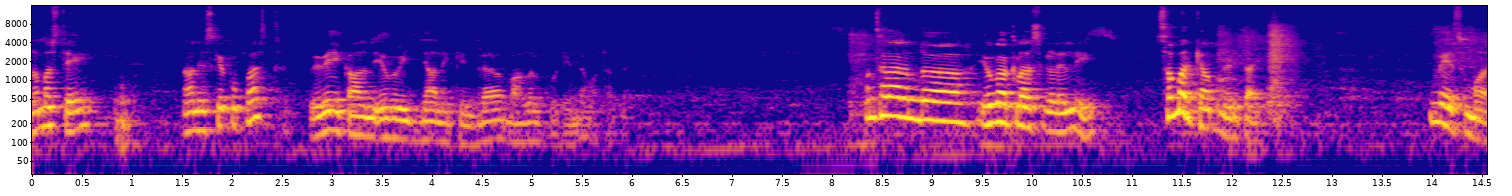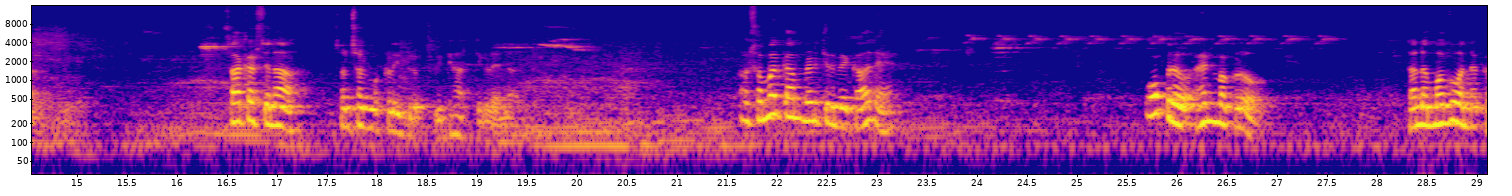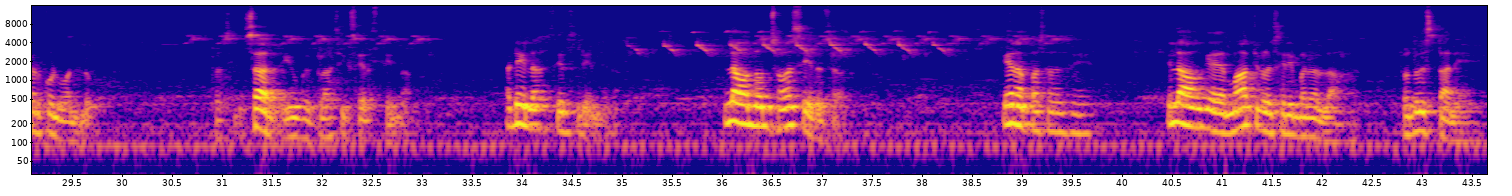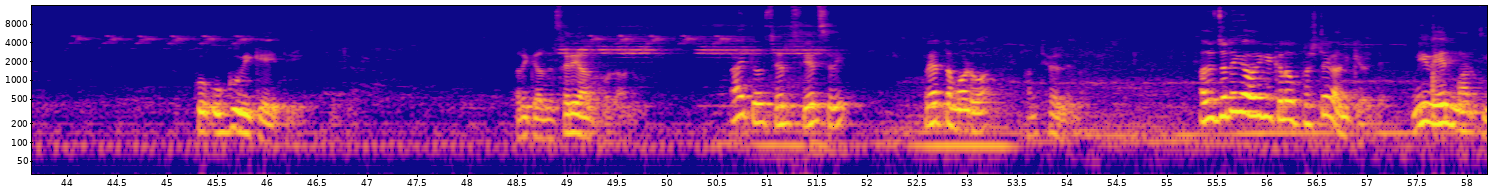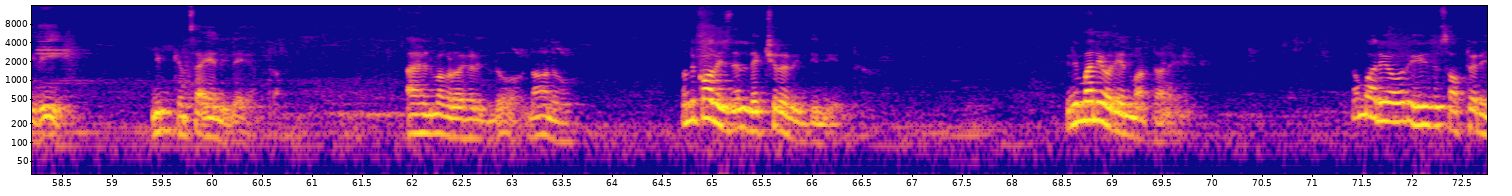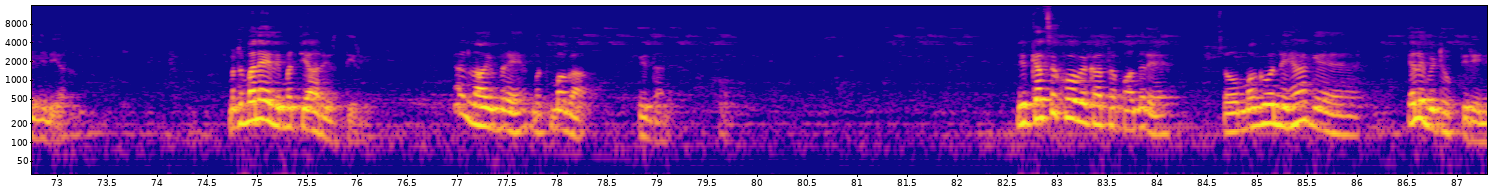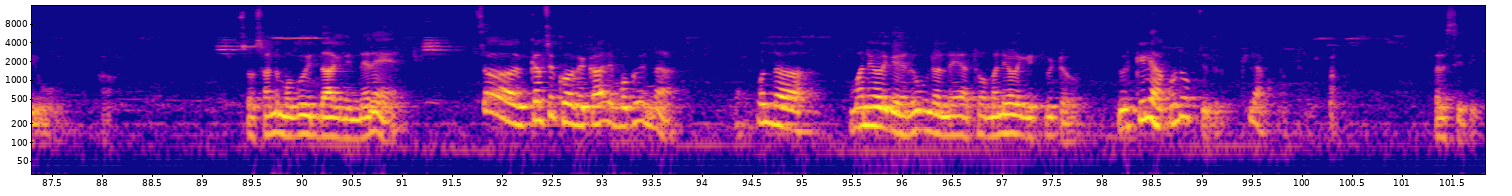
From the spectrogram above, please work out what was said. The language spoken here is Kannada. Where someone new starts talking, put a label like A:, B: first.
A: ನಮಸ್ತೆ. ನಾನು ಎಸ್ ಕೆ ಕುಪ್ಪಸ್ತ್, ವಿವೇಕಾನಂದ ಯೋಗ ವಿಜ್ಞಾನ ಕೇಂದ್ರ ಬಾಗಲಕೋಟೆಯಿಂದ ಮಾತಾಡ್ತಾ ಇದ್ದೀನಿ. ಒಂದ್ಸಲ ನಮ್ಮದು ಯೋಗ ಕ್ಲಾಸ್ಗಳಲ್ಲಿ ಸಮ್ಮರ್ ಕ್ಯಾಂಪ್ ನಡೀತಾ ಇತ್ತು. ಮೇ ಸುಮಾರು. ಸಾಕಷ್ಟು ಜನ ಸಣ್ಣ ಸಣ್ಣ ಮಕ್ಕಳಿದ್ದರು ವಿದ್ಯಾರ್ಥಿಗಳೆಲ್ಲ. ಆ ಸಮ್ಮರ್ ಕ್ಯಾಂಪ್ ನಡೀತಿರ್ಬೇಕಾದ್ರೆ ಒಬ್ಬರು ಹೆಣ್ಮಕ್ಳು ತನ್ನ ಮಗುವನ್ನು ಕರ್ಕೊಂಡು ಬಂದಳು ಕ್ಲಾಸಿಗೆ ಸರ್, ಇವಾಗ ಕ್ಲಾಸಿಗೆ ಸೇರಿಸ್ತೀನಿ ನಾನು. ಅಡ್ಡಿಲ್ಲ ಸೇರಿಸ್ರಿ ಅಂದಿಲ್ಲ ಇಲ್ಲ, ಒಂದೊಂದು ಸಮಸ್ಯೆ ಇದೆ, ಸರ್. ಏನಪ್ಪ ಸಮಸ್ಯೆ? ಇಲ್ಲ, ಅವನಿಗೆ ಮಾತುಗಳು ಸರಿ ಬರಲ್ಲ, ತೊದಲಿಸ್ತಾನೆ. ಉಗ್ಗುವಿಕೆ ಐತಿ. ಅದಕ್ಕೆ ಅದು ಸರಿ ಆಗ್ಬೋದ? ಆಯಿತು ಸೇರಿ ಸೇರಿಸ್ರಿ, ಪ್ರಯತ್ನ ಮಾಡುವ, ಅಂತ ಹೇಳಿದೆ. ಅದ್ರ ಜೊತೆಗೆ ಅವರಿಗೆ ಕೆಲವು ಪ್ರಶ್ನೆಗಳನ್ನು ಕೇಳಿದೆ. ನೀವೇನು ಮಾಡ್ತೀರಿ? ನಿಮ್ಮ ಕೆಲಸ ಏನಿದೆ ಅಂತ. ಆ ಹೆಣ್ಮಗಳು ಹೇಳಿದ್ದು, ನಾನು ಒಂದು ಕಾಲೇಜಿನಲ್ಲಿ ಲೆಕ್ಚರರ್ ಇದ್ದೀನಿ ಅಂತ. ನಿಮ್ಮ ಮನೆಯವರು ಏನು ಮಾಡ್ತಾರೆ? ನಮ್ಮ ಮನೆಯವರು ಈಸ್ ಸಾಫ್ಟ್ವೇರ್ ಇಂಜಿನಿಯರ್ ಮತ್ತು ಮನೆಯಲ್ಲಿ ಮತ್ತೆ ಯಾರು ಇರ್ತೀರಿ? ನಾವಿಬ್ಬರೇ ಮತ್ತು ಮಗ ಇದ್ದಾನೆ. ನೀವು ಕೆಲಸಕ್ಕೆ ಹೋಗ್ಬೇಕಾತಪ್ಪ ಅಂದರೆ ಸೊ ಮಗುವನ್ನು ಹೇಗೆ ಎಲ್ಲಿ ಬಿಟ್ಟು ಹೋಗ್ತೀರಿ ನೀವು? ಸೊ ಸಣ್ಣ ಮಗು ಇದ್ದಾಗಿನಿಂದೇ ಸೊ ಕೆಲಸಕ್ಕೆ ಹೋಗ್ಬೇಕಾದ್ರೆ ಮಗುವಿನ ಒಂದು ಮನೆಯೊಳಗೆ ರೂಮ್ನಲ್ಲೇ ಅಥವಾ ಮನೆಯೊಳಗೆ ಇಟ್ಬಿಟ್ಟು ಇವ್ರು ಕಿಲಿ ಹಾಕ್ಕೊಂಡು ಹೋಗ್ತಿದ್ರು. ಕಿಲಿ ಹಾಕ್ಕೊಂಡು ಹೋಗ್ತಿದ್ರು. ಪರಿಸ್ಥಿತಿ.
